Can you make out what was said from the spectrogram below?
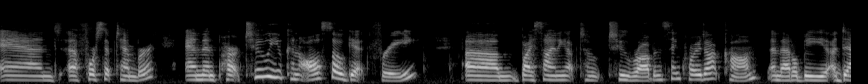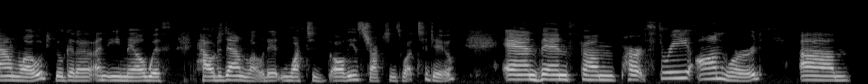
And uh, for September. And then part two, you can also get free um, by signing up to, to robinstcroix.com. And that'll be a download. You'll get a, an email with how to download it and what to, all the instructions, what to do. And then from part three onward, um,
